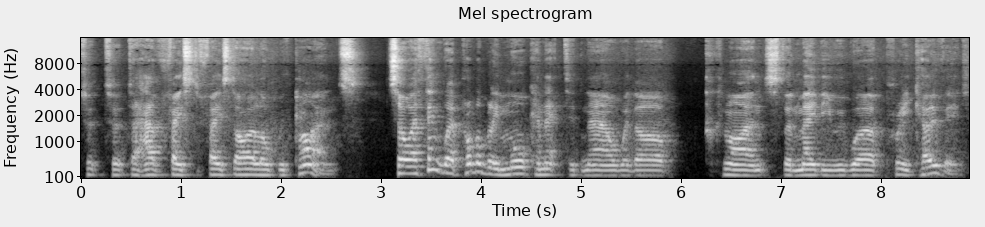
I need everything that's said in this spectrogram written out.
to, to, to have face to face dialogue with clients. So I think we're probably more connected now with our clients than maybe we were pre-COVID.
